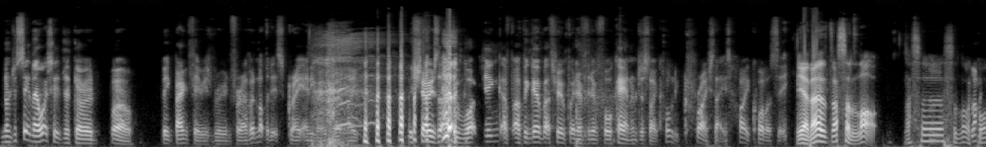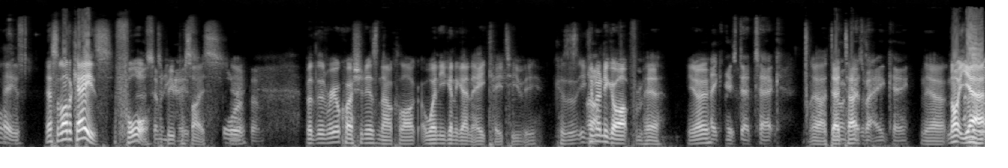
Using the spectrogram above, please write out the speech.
And I'm just sitting there watching it, just going, "Well, Big Bang Theory is ruined forever." Not that it's great anyway, but like the shows that I've been watching, I've, I've been going back through and putting everything in 4K, and I'm just like, "Holy Christ, that is high quality." yeah, that that's a lot. That's a that's a lot of A lot of quality. Ks, That's a lot of Ks. Four Yeah, so to be Ks. precise. four yeah. of them. But the real question is now, Clark, when are you going to get an 8K TV? Because you can Oh. only go up from here. You know, 8K is dead tech. uh, dead one tech. about 8K. Yeah, not yet.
